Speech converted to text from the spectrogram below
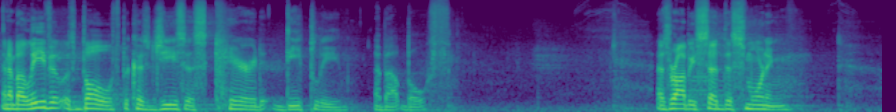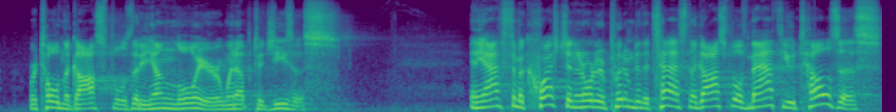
And I believe it was both because Jesus cared deeply about both. As Robbie said this morning, we're told in the Gospels that a young lawyer went up to Jesus and he asked him a question in order to put him to the test. And the Gospel of Matthew tells us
